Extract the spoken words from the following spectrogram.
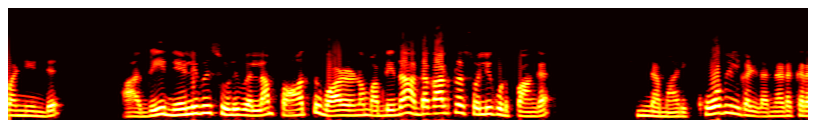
பண்ணிண்டு அப்படியே நெளிவு சுழிவெல்லாம் பார்த்து வாழணும் அப்படின்னு தான் அந்த காலத்துல சொல்லி கொடுப்பாங்க. இந்த மாதிரி கோவில்கள்ல நடக்கிற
